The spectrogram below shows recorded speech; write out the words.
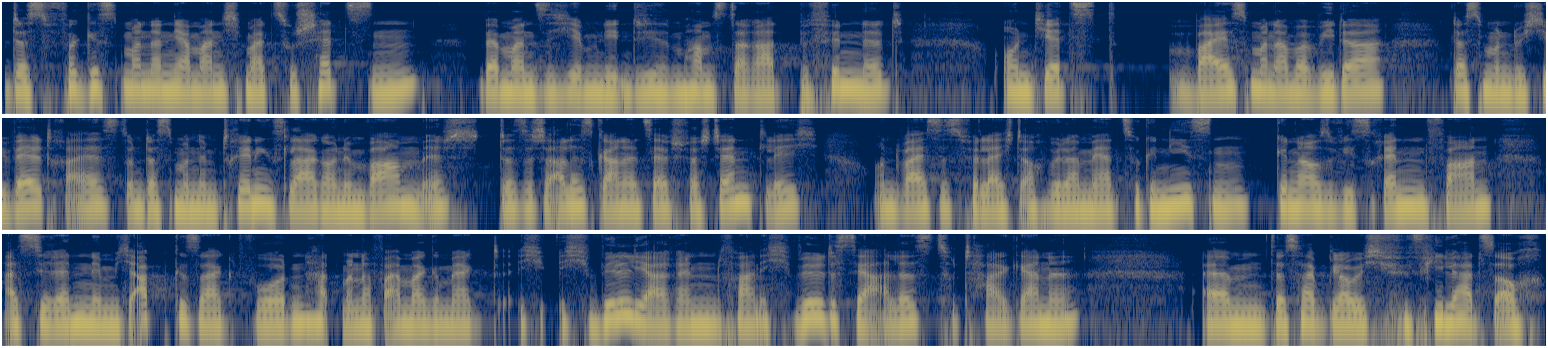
das vergisst man dann ja manchmal zu schätzen, wenn man sich eben in diesem Hamsterrad befindet. Und jetzt weiß man aber wieder, dass man durch die Welt reist und dass man im Trainingslager und im Warmen ist. Das ist alles gar nicht selbstverständlich und weiß es vielleicht auch wieder mehr zu genießen. Genauso wie es Rennen fahren. Als die Rennen nämlich abgesagt wurden, hat man auf einmal gemerkt, ich, ich will ja Rennen fahren, ich will das ja alles total gerne. Ähm, deshalb glaube ich, für viele hat es auch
